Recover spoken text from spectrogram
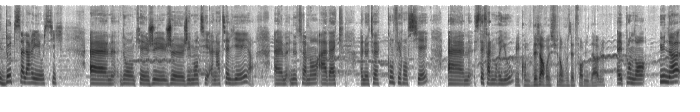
d'autres salariés aussi. donc, j'ai monté un atelier, notamment avec un auteur conférencier, Stéphane Morio. Oui, qu'on a déjà reçu dans Vous êtes formidable. Et pendant une heure,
